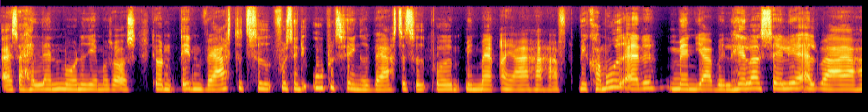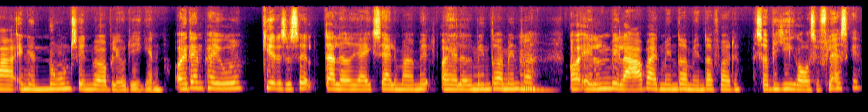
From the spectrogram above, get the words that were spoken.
altså, halvanden måned hjemme hos os. Det, var den, det er den værste tid, fuldstændig ubetinget værste tid, både min mand og jeg har haft. Vi kom ud af det, men jeg vil hellere sælge alt, hvad jeg har, end jeg nogensinde vil opleve det igen. Og i den periode, giver det sig selv, der lavede jeg ikke særlig meget mælk, og jeg lavede mindre og mindre. Mm. Og Ellen ville arbejde mindre og mindre for det. Så vi gik over til flaske.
